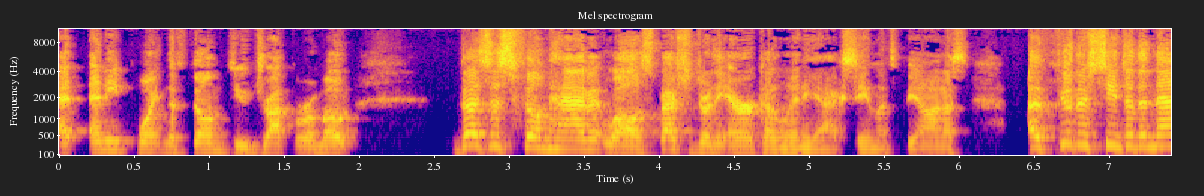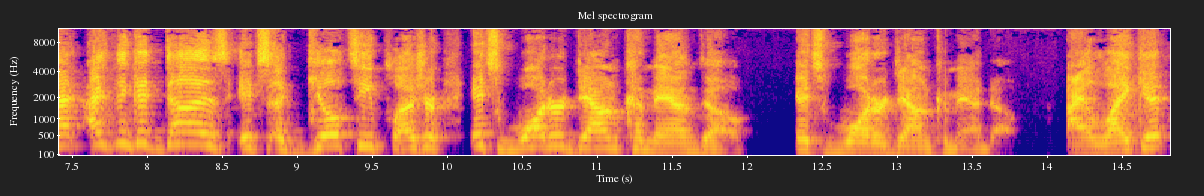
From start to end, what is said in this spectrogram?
At any point in the film, do you drop the remote? Does this film have it? Well, especially during the Erika Eleniak scene, let's be honest. A few other scenes other than that, I think it does. It's a guilty pleasure. It's watered down commando. It's watered down commando. I like it.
